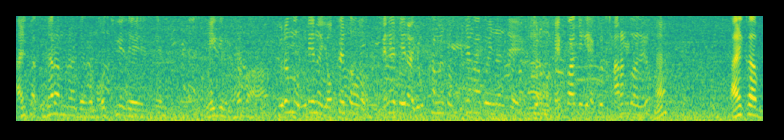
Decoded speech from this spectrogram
아니 그러니까 그 사람들한테 그럼 어떻게 돼? 돼? 얘기를 해봐. 그러면 우리는 옆에서 걔네들이랑 욕하면서 투쟁하고 있는데 그러면 맥 빠지게 그럼 잘한 거예요? 어? 아니 그러니까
